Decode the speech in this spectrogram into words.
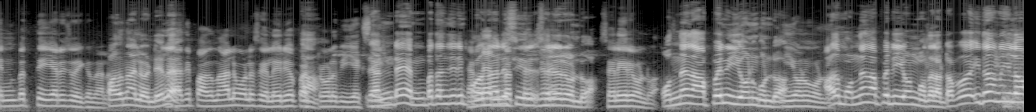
എൺപത്തി അയ്യായിരം ചോദിക്കുന്ന പതിനാല് വണ്ടി അല്ലേ? അതായത് പതിനാല് model Celerio petrol V X രണ്ട് എൺപത്തഞ്ചിന് പതിനാല് സിലറി കൊണ്ടുപോവാം സെലേരിയോ കൊണ്ടുപോകാം ഒന്നേ നാൽപ്പതിന് ഇയോൺ കൊണ്ടുപോകാം ഇയോൺ കൊണ്ടുപോകാം അത് ഒന്നേ നാൽപ്പതിന് ഇയോൺ മുതലാട്ടോ. അപ്പോൾ ഇതാണെങ്കിലോ?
